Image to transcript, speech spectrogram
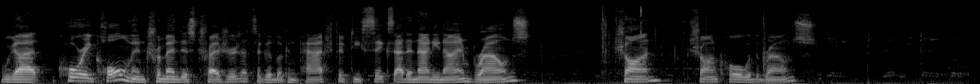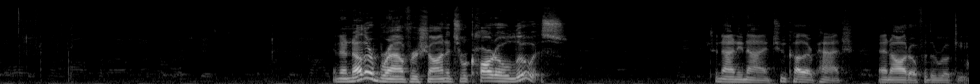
We got Corey Coleman, tremendous treasures. That's a good looking patch. 56 out of 99. Browns. Sean. Sean Cole with the Browns. And another brown for Sean, it's Ricardo Louis. To 99. Two color patch and auto for the rookie.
